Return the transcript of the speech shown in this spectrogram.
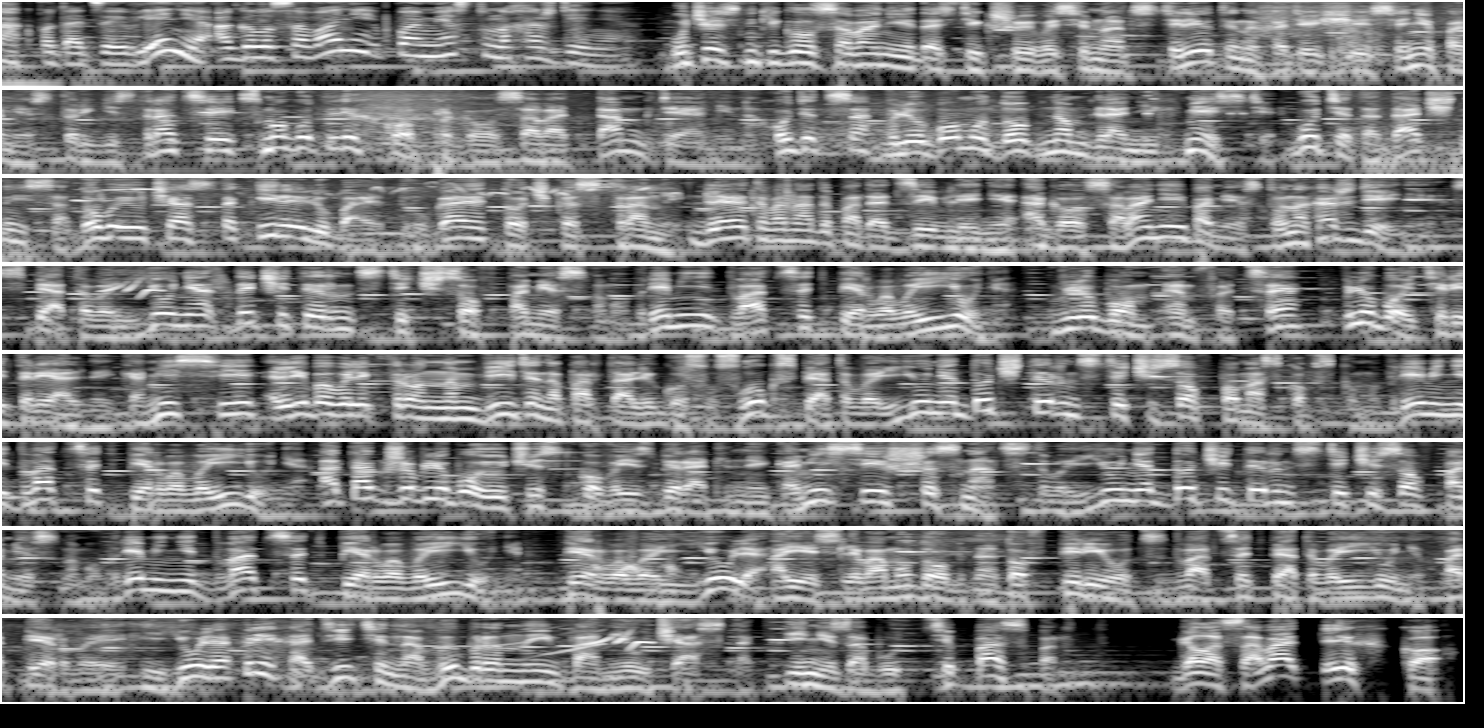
Как подать заявление о голосовании по месту нахождения? Участники голосования, достигшие 18 лет и находящиеся не по месту регистрации, смогут легко проголосовать там, где они находятся, в любом удобном для них месте, будь это дачный, садовый участок или любая другая точка страны. Для этого надо подать заявление о голосовании по месту нахождения. С 5 июня до 14 часов по местному времени 21 июня. В любом МФЦ, в любой территориальной комиссии, либо в электронном виде на портале госуслуг с 5 июня до 14 часов по московскому времени 21 июня, а также в любой участковой избирательной комиссии с 16 июня до 14 часов по местному времени 21 июня. 1 июля, а если вам удобно, то в период с 25 июня по 1 июля приходите на выбранный вами участок. И не забудьте паспорт. Голосовать легко.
